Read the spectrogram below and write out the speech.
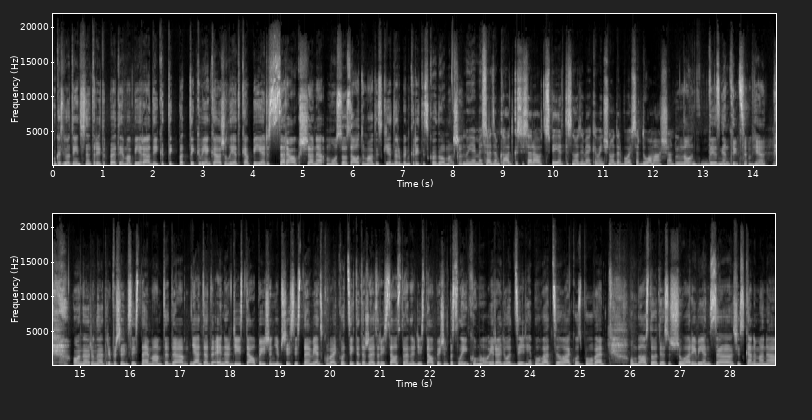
Un kas ļoti interesanti arī tur pētījumā pierādīja, ka tikpat tik vienkārša lieta kā pieeja barjeras saraukšana mūsos automātiski iedarbina kritisko domāšanu. Nu, ja mēs redzam kādu, kas ir saraucis pieredzi, tas nozīmē, ka viņš nodarbojas ar domāšanu. Nu, diezgan ticami, jā. Un runājot par šīm sistēmām, tad, jā, tad enerģijas taupīšana, jeb šī sistēma viens, ko vai ko citi dažreiz arī sauc to enerģijas taupīšanu, pa slinkumu ir ļoti dziļi iebūvēta cilvēku uzbūvē. Un balstoties uz šo arī viens šis Kanamana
